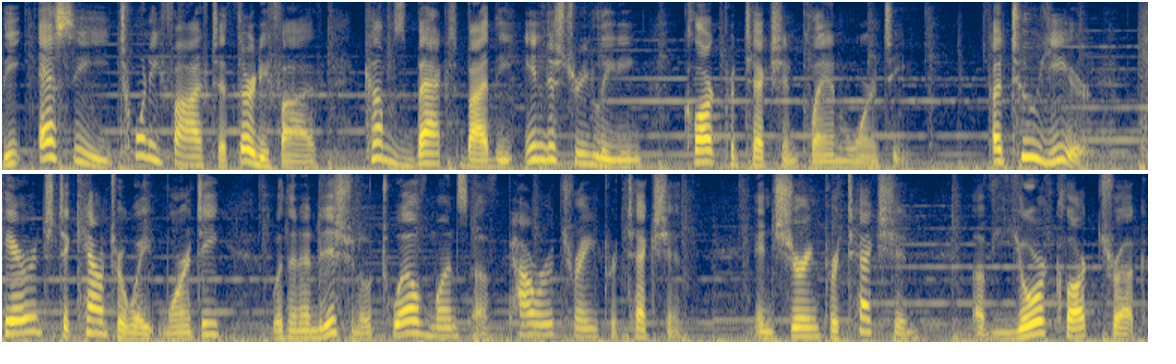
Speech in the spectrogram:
the SE 25 to 35 comes backed by the industry-leading Clark Protection Plan warranty, a two-year carriage to counterweight warranty with an additional 12 months of powertrain protection, ensuring protection of your Clark truck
